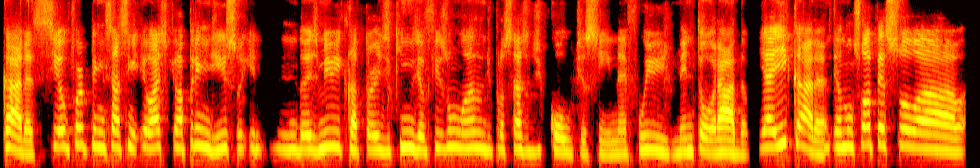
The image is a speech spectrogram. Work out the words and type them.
Cara, se eu for pensar assim, eu acho que eu aprendi isso em 2014, 15, eu fiz um ano de processo de coaching coach, assim, né? Fui mentorada. E aí, cara, eu não sou a pessoa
